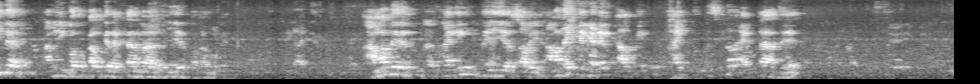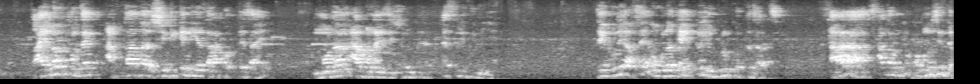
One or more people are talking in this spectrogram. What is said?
ইভেন আমি গতকালকের একটা ইয়ের কথা আমাদের প্ল্যানিং সরি আমাদের কালকে করতেছিল একটা যে পাইলট প্রজেক্ট আটটা সিটিকে নিয়ে তারা করতে চায়। মডার্ন আরবানাইজেশন ফ্যাসিলিটি নিয়ে। যেগুলি আছে, ওগুলোকে একটু ইমপ্রুভ করতে চাচ্ছে তারা সাধারণত কখনো চিন্তা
